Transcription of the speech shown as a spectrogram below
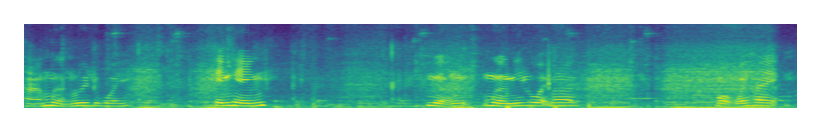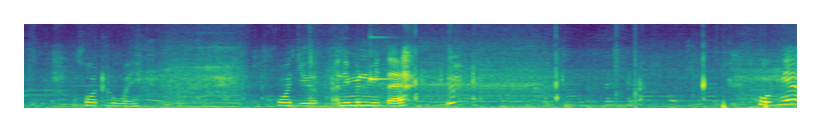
หาเหมืองรวยๆเฮงๆเหมืองเหมืองนี้รวยมาก บอกไว้ให้ โคตรรวย โคตรเยอะ อันนี้มันมีแต่พวกเนี้ย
